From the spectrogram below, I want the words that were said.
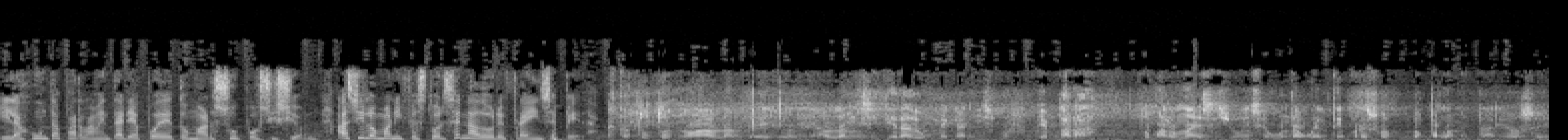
y la Junta Parlamentaria puede tomar su posición. Así lo manifestó el senador Efraín Cepeda. Los estatutos no hablan de ello, ni hablan ni siquiera de un mecanismo que para tomar una decisión en segunda vuelta y por eso los parlamentarios eh,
